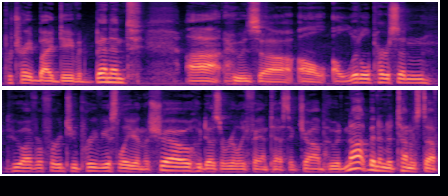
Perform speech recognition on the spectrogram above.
portrayed by David Bennent, uh, who's uh, a, a little person who I've referred to previously in the show, who does a really fantastic job, who had not been in a ton of stuff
